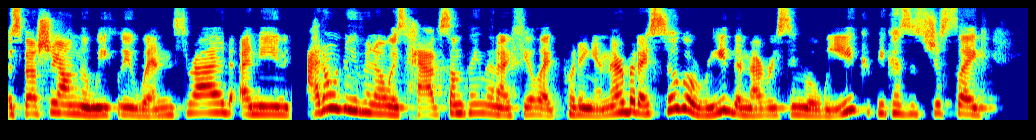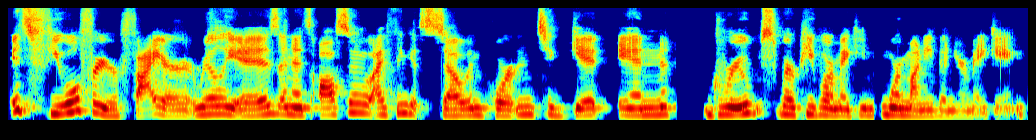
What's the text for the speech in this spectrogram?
especially on the weekly win thread. I mean, I don't even always have something that I feel like putting in there, but I still go read them every single week because it's just like, it's fuel for your fire. It really is. And it's also, I think it's so important to get in groups where people are making more money than you're making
